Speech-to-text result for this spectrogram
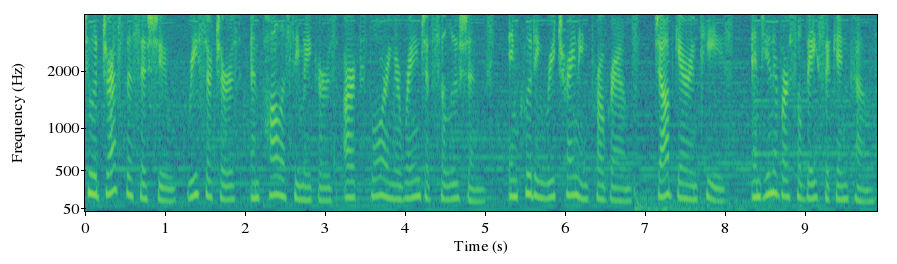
To address this issue, researchers and policymakers are exploring a range of solutions, including retraining programs, job guarantees, and universal basic income.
